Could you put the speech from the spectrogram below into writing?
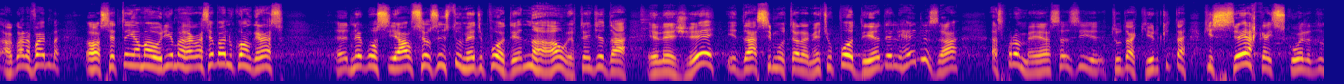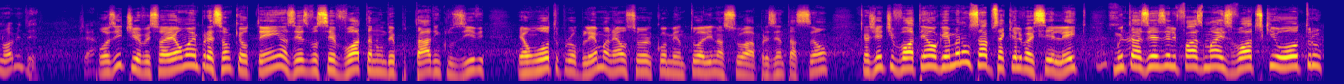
Agora vai, ó, você tem a maioria, mas agora você vai no Congresso negociar os seus instrumentos de poder. Não, eu tenho de dar, eleger e dar simultaneamente o poder dele realizar as promessas e tudo aquilo que, tá, que cerca a escolha do nome dele. Certo? Positivo, isso aí é uma impressão que eu tenho. Às vezes você vota num deputado, inclusive, é um outro problema, né? O senhor comentou ali na sua apresentação que a gente vota em alguém, mas não sabe se aquele vai ser eleito. Muitas vezes ele faz mais votos que outro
